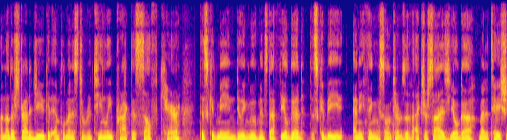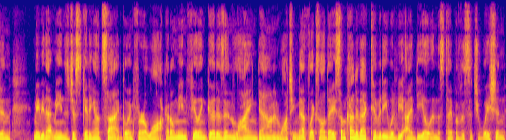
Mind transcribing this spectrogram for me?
Another strategy you could implement is to routinely practice self care. This could mean doing movements that feel good. This could be anything. So, in terms of exercise, yoga, meditation, maybe that means just getting outside, going for a walk. I don't mean feeling good as in lying down and watching Netflix all day. Some kind of activity would be ideal in this type of a situation.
